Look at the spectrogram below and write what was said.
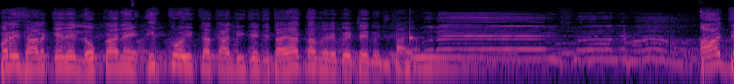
ਪਰ ਇਸ ਹਲਕੇ ਦੇ ਲੋਕਾਂ ਨੇ ਇੱਕੋ ਇੱਕ ਅਕਾਲੀ ਜੇ ਜਿਤਾਇਆ ਤਾਂ ਮੇਰੇ ਬੇਟੇ ਨੂੰ ਜਿਤਾਇਆ। ਅੱਜ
